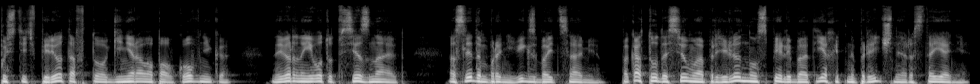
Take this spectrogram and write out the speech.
пустить вперед авто генерала-полковника, наверное, его тут все знают, а следом броневик с бойцами, пока то до сё мы определенно успели бы отъехать на приличное расстояние.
